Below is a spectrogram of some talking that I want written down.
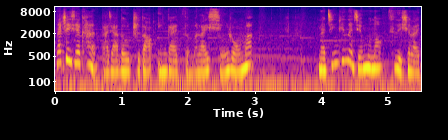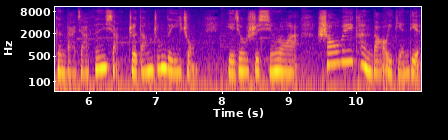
那这些看，大家都知道应该怎么来形容吗？那今天的节目呢，自己先来跟大家分享这当中的一种，也就是形容啊，稍微看到一点点，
